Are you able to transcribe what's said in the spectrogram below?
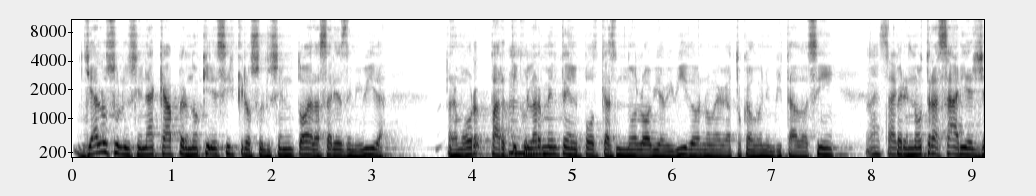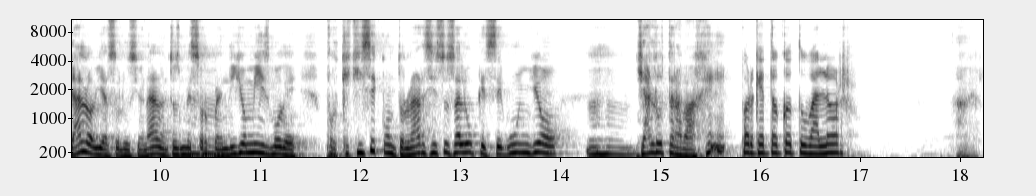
ya lo solucioné acá, pero no quiere decir que lo solucioné en todas las áreas de mi vida. A lo mejor particularmente en el podcast no lo había vivido, no me había tocado un invitado así, pero en otras áreas ya lo había solucionado. Entonces me sorprendí yo mismo de por qué quise controlar si esto es algo que según yo ya lo trabajé. Porque tocó tu valor. A ver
